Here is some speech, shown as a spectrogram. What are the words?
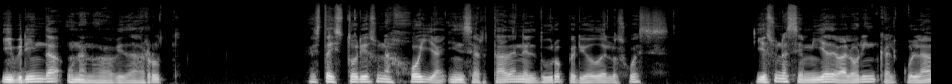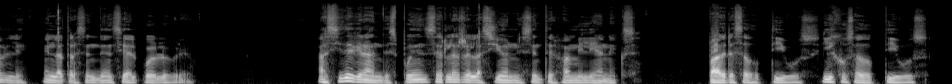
y brinda una nueva vida a Ruth. Esta historia es una joya insertada en el duro periodo de los jueces, y es una semilla de valor incalculable en la trascendencia del pueblo hebreo. Así de grandes pueden ser las relaciones entre familia anexa, padres adoptivos, hijos adoptivos.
